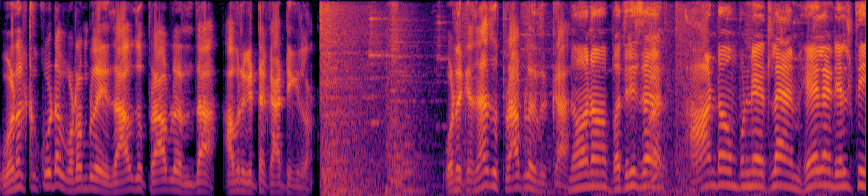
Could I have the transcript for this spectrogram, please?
உனக்கு கூட உடம்புல ஏதாவது ப்ராப்ளம் இருந்தா அவர்கிட்ட காட்டிக்கலாம். உனக்கு ஏதாவது ப்ராப்ளம் இருக்கா? நோ நோ பத்ரி சார் ஆண்டவன் புண்ணியத்துல I'm hale and healthy.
